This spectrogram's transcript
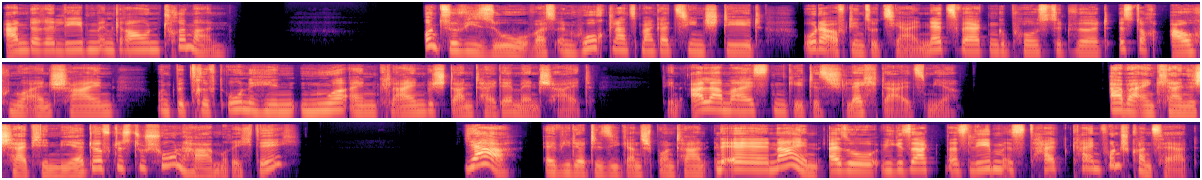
Andere leben in grauen Trümmern. Und sowieso, was in Hochglanzmagazinen steht oder auf den sozialen Netzwerken gepostet wird, ist doch auch nur ein Schein und betrifft ohnehin nur einen kleinen Bestandteil der Menschheit. Den allermeisten geht es schlechter als mir. Aber ein kleines Scheibchen mehr dürftest du schon haben, richtig? Ja, erwiderte sie ganz spontan. Äh, nein, also wie gesagt, das Leben ist halt kein Wunschkonzert.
